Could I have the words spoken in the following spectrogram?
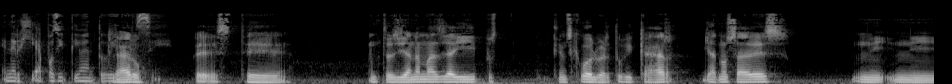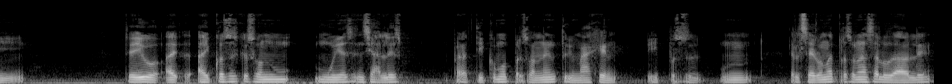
energía positiva en tu vida. Claro. Este, entonces ya nada más de ahí, pues tienes que volverte a ubicar. Ya no sabes ni, ni te digo, hay, hay cosas que son muy esenciales para ti como persona en tu imagen. Y pues el ser una persona saludable,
